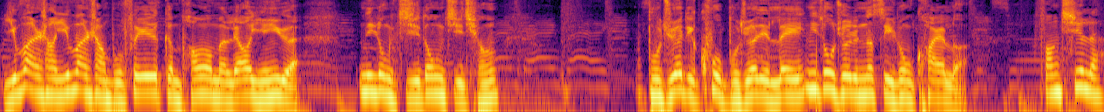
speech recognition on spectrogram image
一晚上一晚上不睡，跟朋友们聊音乐，那种激动激情，不觉得苦，不觉得累，你就觉得那是一种快乐。放弃了，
